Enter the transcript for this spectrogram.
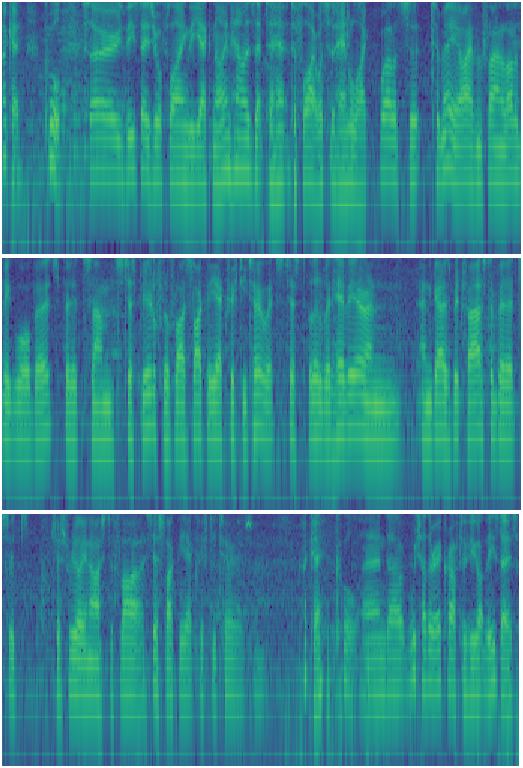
Okay, cool. So these days you're flying the Yak 9. How is that to, ha- to fly? What's it handle like? Well, it's uh, to me, I haven't flown a lot of big warbirds, but it's um, it's just beautiful to fly. It's like the Yak 52. It's just a little bit heavier and, and goes a bit faster, but it's it's just really nice to fly. It's just like the Yak 52. So. Okay, cool. And uh, which other aircraft have you got these days?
